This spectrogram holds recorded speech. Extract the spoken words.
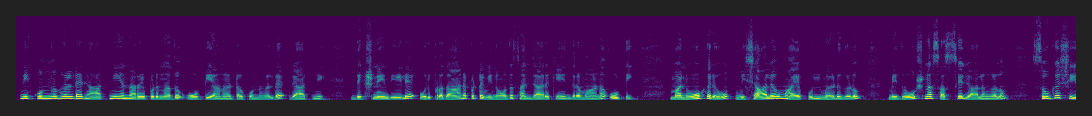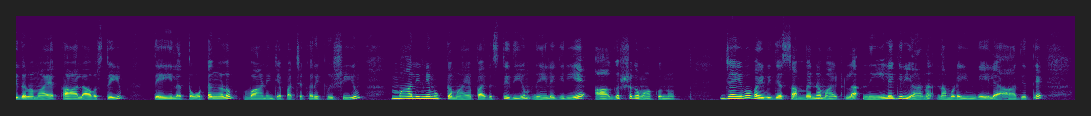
ഇനി കുന്നുകളുടെ രാജ്ഞി എന്നറിയപ്പെടുന്നത് ഊട്ടിയാണ് കേട്ടോ കുന്നുകളുടെ രാജ്ഞി. ദക്ഷിണേന്ത്യയിലെ ഒരു പ്രധാനപ്പെട്ട വിനോദസഞ്ചാര കേന്ദ്രമാണ് ഊട്ടി. മനോഹരവും വിശാലവുമായ പുൽമേടുകളും മിതൂഷ്ണ സസ്യജാലങ്ങളും സുഖശീതളമായ കാലാവസ്ഥയും തേയിലത്തോട്ടങ്ങളും വാണിജ്യ പച്ചക്കറി കൃഷിയും മാലിന്യമുക്തമായ പരിസ്ഥിതിയും നീലഗിരിയെ ആകർഷകമാക്കുന്നു. ജൈവ വൈവിധ്യ സമ്പന്നമായിട്ടുള്ള നീലഗിരിയാണ് നമ്മുടെ ഇന്ത്യയിലെ ആദ്യത്തെ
